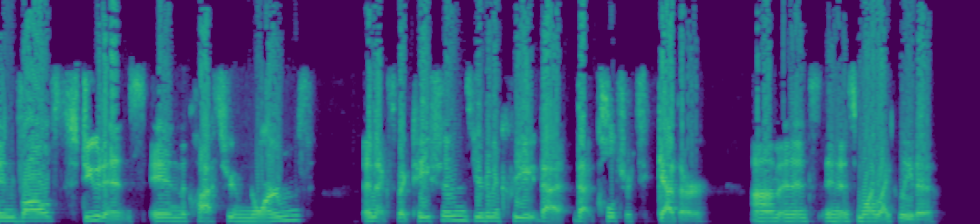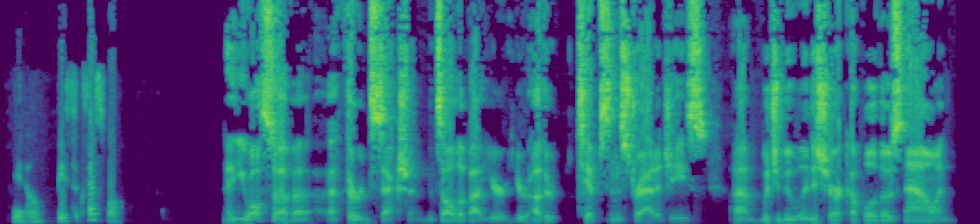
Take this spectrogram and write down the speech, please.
involve students in the classroom norms and expectations you're going to create that that culture together. Um, and it's and it's more likely to you know, be successful. Now you also have a, a third section. It's all about your, your other tips and strategies. Um, would you be willing to share a couple of those now and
